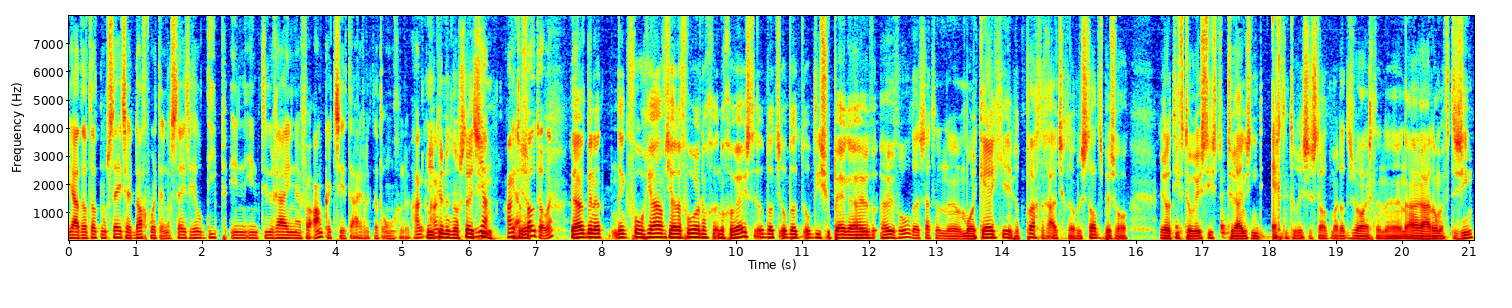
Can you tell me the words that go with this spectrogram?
Ja, dat dat nog steeds herdacht wordt en nog steeds heel diep in, in Turijn uh, verankerd zit eigenlijk, dat ongeluk. Hang, je kunt het nog steeds ja, zien. hangt ja. een foto, hè? Ja, ik ben het denk ik vorig jaar of het jaar daarvoor nog, nog geweest op, dat, op, dat, op die Superga heuvel. Daar staat een uh, mooi kerkje, je hebt een prachtig uitzicht over de stad. Het is best wel relatief toeristisch. Turijn is niet echt een toeristenstad, maar dat is wel echt een, een aanrader om even te zien.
